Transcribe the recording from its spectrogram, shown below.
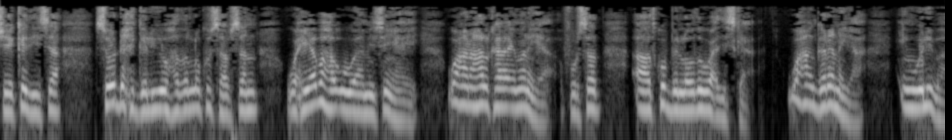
sheekadiisa soo dhex geliyo hadallo ku saabsan waxyaabaha uu aaminsan yahay. Waxaana halkaa imanaya fursad aad ku bilowdo wacdiska. Waxaan garanayaa in weliba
